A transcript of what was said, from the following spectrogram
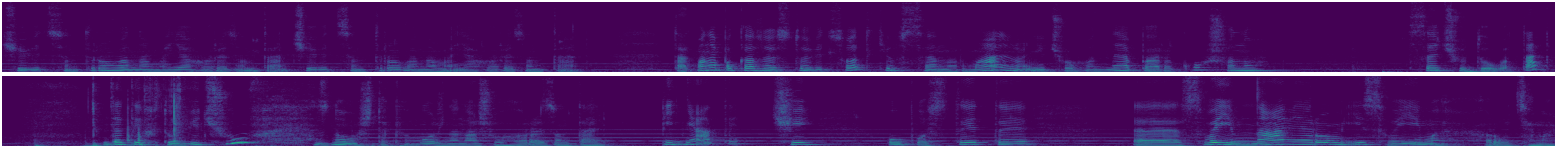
Чи відцентрована моя горизонталь, чи відцентрована моя горизонталь. Так, вона показує 100%, все нормально, нічого не перекошено, все чудово, так? Для тих, хто відчув, знову ж таки, можна нашу горизонталь підняти чи опустити своїм наміром і своїми руцями,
